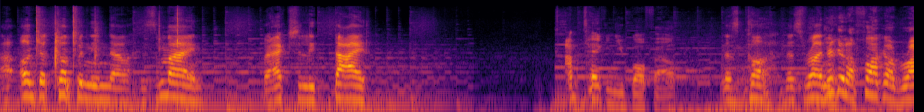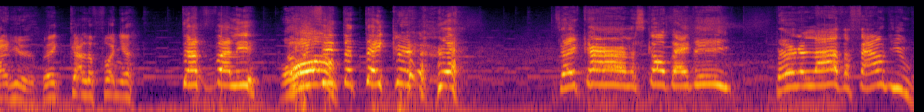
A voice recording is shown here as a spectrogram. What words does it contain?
I own the company now. It's mine. We're actually tied. I'm taking you both out. Let's go. Let's run. You're gonna fuck up right here. We're in California. Death Valley. Oh! Oh! the Taker. Taker! Let's go, baby! Burn alive, I found you!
